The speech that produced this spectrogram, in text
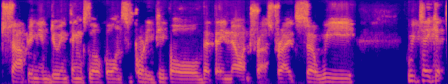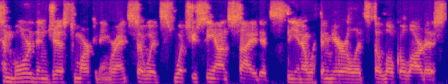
shopping and doing things local and supporting people that they know and trust, right? So we we take it to more than just marketing, right? So it's what you see on site. It's the, you know, with the mural, it's the local artist.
